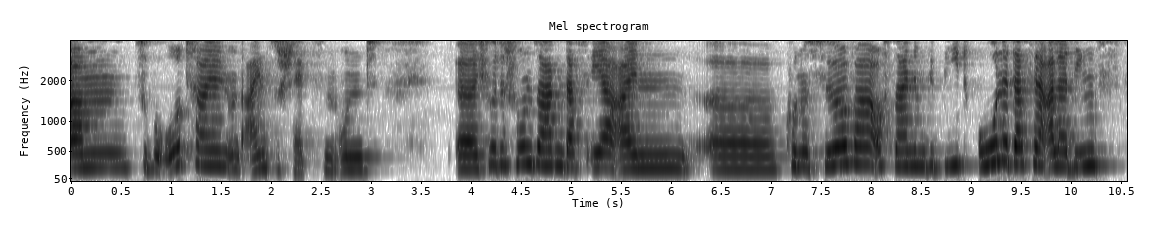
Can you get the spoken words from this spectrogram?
ähm, zu beurteilen und einzuschätzen. Und äh, ich würde schon sagen, dass er ein äh, Connoisseur war auf seinem Gebiet, ohne dass er allerdings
